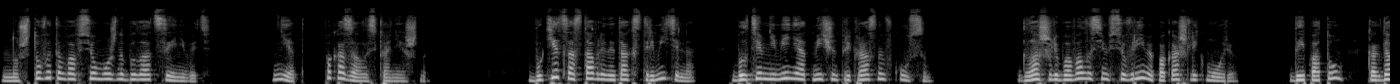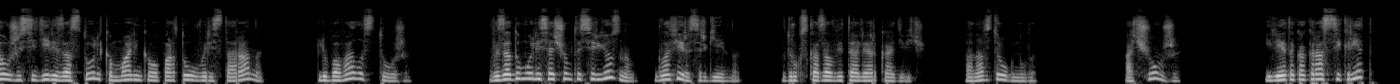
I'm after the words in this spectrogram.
Но что в этом во всем можно было оценивать? Нет, показалось, конечно. Букет, составленный так стремительно, был тем не менее отмечен прекрасным вкусом. Глаша любовалась им все время, пока шли к морю. Да и потом, когда уже сидели за столиком маленького портового ресторана, любовалась тоже. — Вы задумались о чем-то серьезном, Глафира Сергеевна? — вдруг сказал Виталий Аркадьевич. Она вздрогнула. — О чем же? Или это как раз секрет? —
